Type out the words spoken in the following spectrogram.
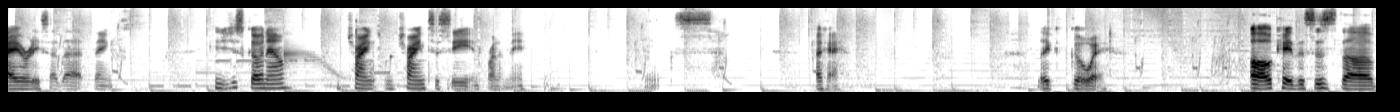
I already said that. Thanks. Can you just go now? I'm trying. I'm trying to see in front of me. Thanks. Okay. Like, go away. Oh, okay. This is the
